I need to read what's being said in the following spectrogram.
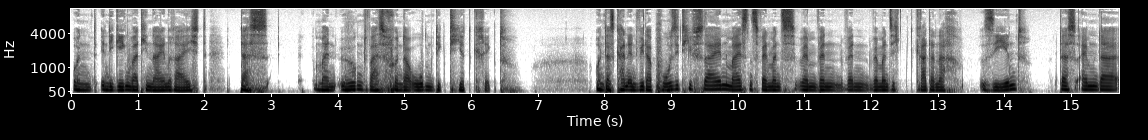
und in die Gegenwart hineinreicht, dass man irgendwas von da oben diktiert kriegt. Und das kann entweder positiv sein, meistens wenn man es, wenn, wenn, wenn, wenn man sich gerade danach sehend, dass einem da,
